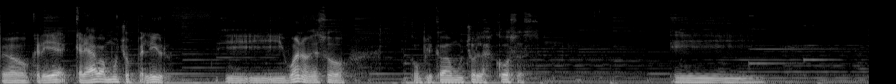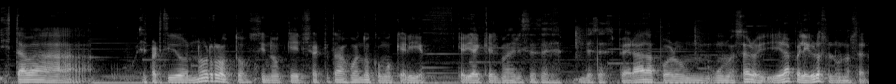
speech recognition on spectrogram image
Pero creaba mucho peligro. Y, y bueno, eso complicaba mucho las cosas. Y estaba el partido no roto, sino que el Shakhtar estaba jugando como quería. Quería que el Madrid se desesperara por un 1-0 y era peligroso el 1-0.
